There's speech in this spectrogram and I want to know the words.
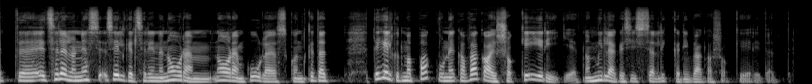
Et, et sellel on jah, selgelt selline noorem, noorem kuulajaskond, keda tegelikult ma pakun, ega väga ei šokeerigi, et noh, millega siis seal ikka nii väga šokeerida, et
